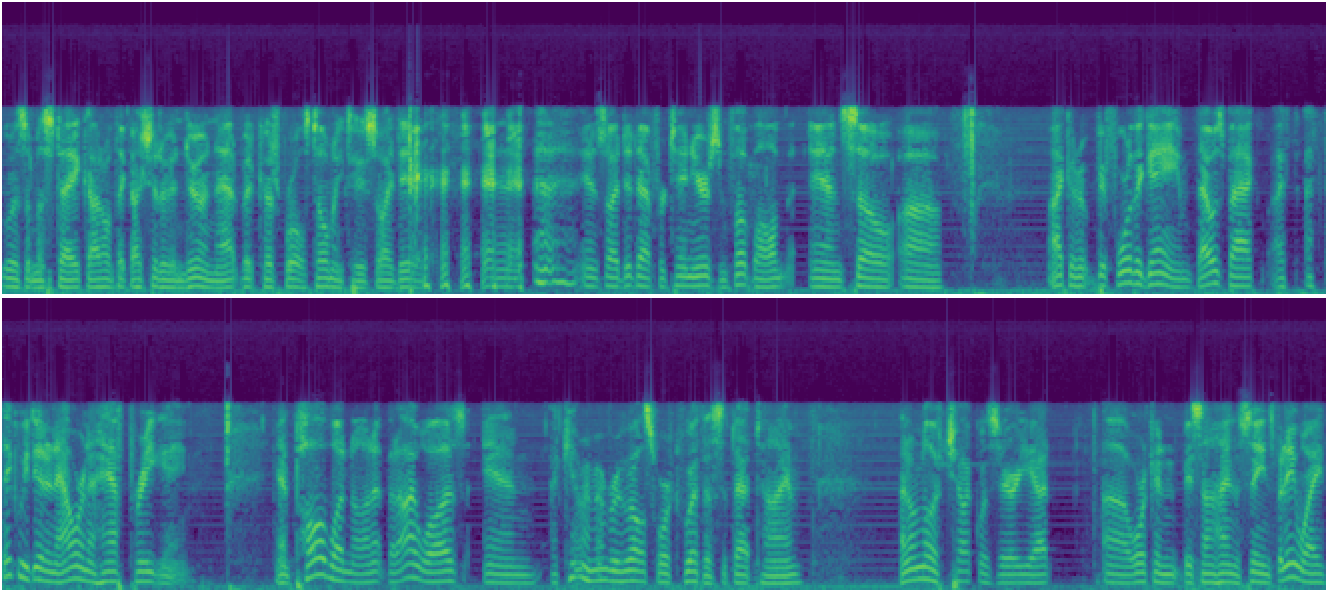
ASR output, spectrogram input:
was a mistake. I don't think I should have been doing that, but Coach Broyles told me to, so I did. and, and so I did that for ten years in football, and so uh, I could before the game. That was back. I, I think we did an hour and a half pregame, and Paul wasn't on it, but I was, and I can't remember who else worked with us at that time. I don't know if Chuck was there yet, uh, working behind the scenes. But anyway,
